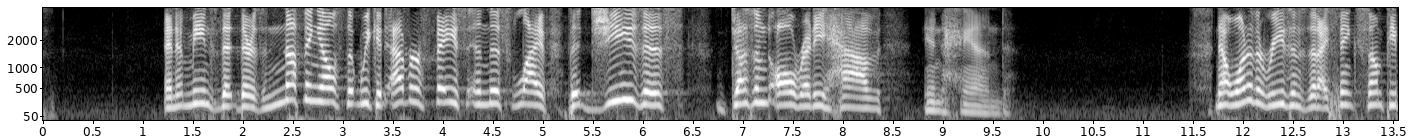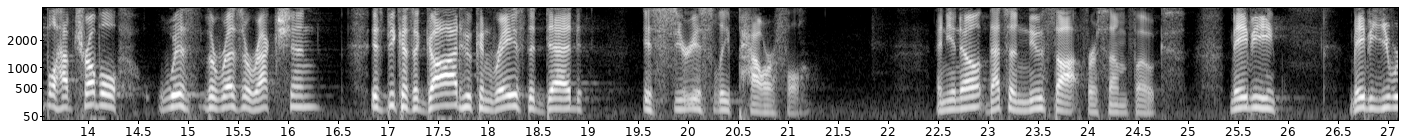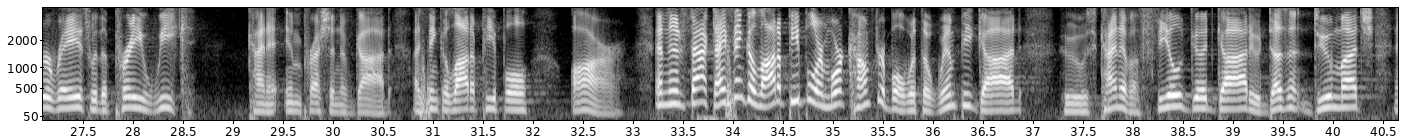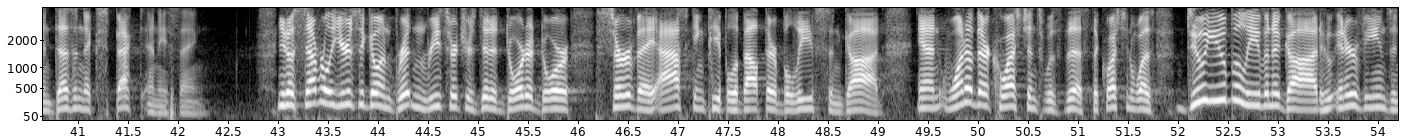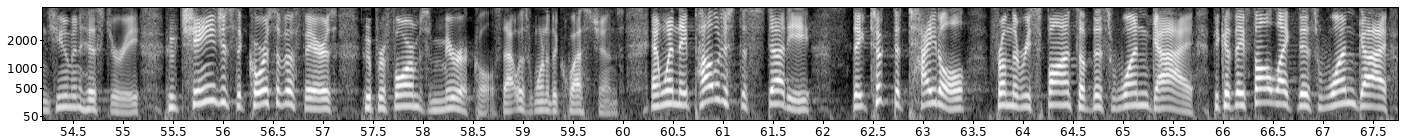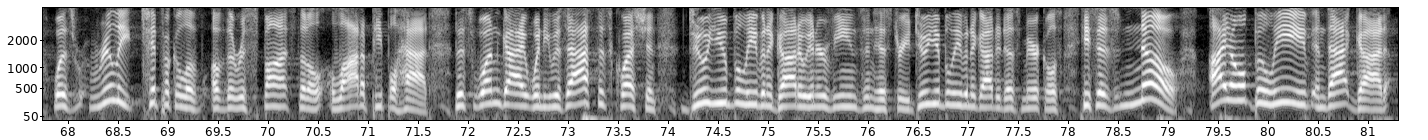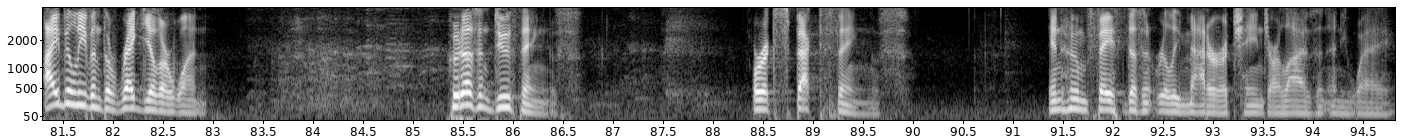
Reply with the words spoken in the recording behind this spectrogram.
And it means that there's nothing else that we could ever face in this life that Jesus doesn't already have in hand. Now, one of the reasons that I think some people have trouble with the resurrection is because a God who can raise the dead is seriously powerful. And you know, that's a new thought for some folks. Maybe maybe you were raised with a pretty weak kind of impression of God. I think a lot of people are. And in fact, I think a lot of people are more comfortable with a wimpy God who's kind of a feel good God who doesn't do much and doesn't expect anything. You know, several years ago in Britain, researchers did a door to door survey asking people about their beliefs in God. And one of their questions was this the question was, Do you believe in a God who intervenes in human history, who changes the course of affairs, who performs miracles? That was one of the questions. And when they published the study, they took the title from the response of this one guy because they felt like this one guy was really typical of, of the response that a, a lot of people had. This one guy, when he was asked this question, Do you believe in a God who intervenes in history? Do you believe in a God who does miracles? He says, No, I don't believe in that God. I believe in the regular one who doesn't do things or expect things in whom faith doesn't really matter or change our lives in any way.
